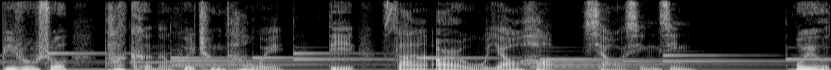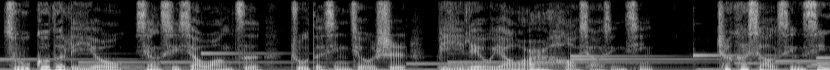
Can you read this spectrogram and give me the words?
比如说，他可能会称它为第三二五幺号小行星。我有足够的理由相信小王子住的星球是 B 六幺二号小行星。这颗小行星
